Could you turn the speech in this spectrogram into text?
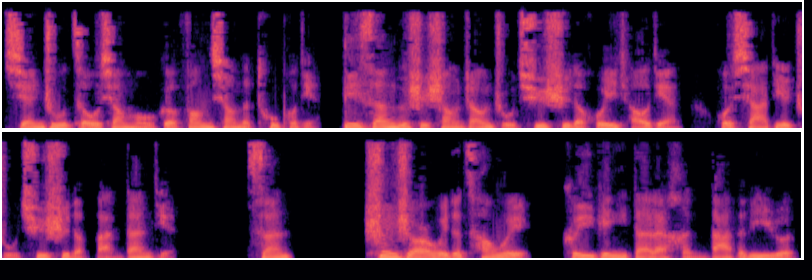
显著走向某个方向的突破点，第三个是上涨主趋势的回调点或下跌主趋势的反弹点。三。顺势而为的仓位可以给你带来很大的利润，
